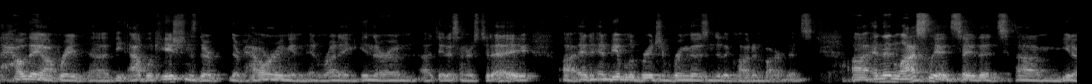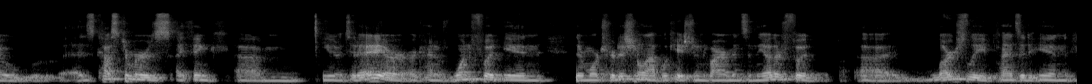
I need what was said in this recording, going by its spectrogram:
how they operate uh, the applications they're, they're powering and, and running in their own uh, data centers today uh, and, and be able to bridge and bring those into the cloud environments. and then lastly, I'd say that, um, you know, as customers, I think, um, you know, today are, are kind of one foot in their more traditional application environments and the other foot uh, largely planted in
